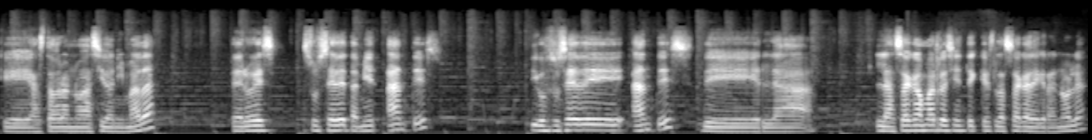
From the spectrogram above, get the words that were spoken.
que hasta ahora no ha sido animada, pero es sucede también antes. Digo, sucede antes de la, la saga más reciente que es la saga de Granola,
